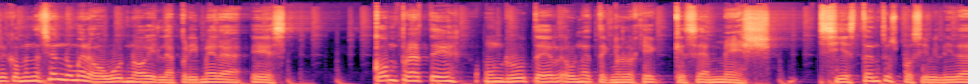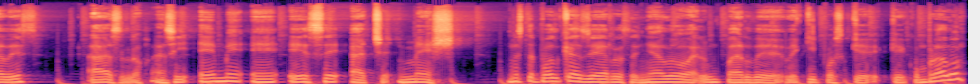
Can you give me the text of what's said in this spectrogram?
recomendación número uno y la primera es cómprate un router o una tecnología que sea mesh si están tus posibilidades, hazlo. Así, M-E-S-H, Mesh. En este podcast ya he reseñado un par de, equipos que, he comprado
